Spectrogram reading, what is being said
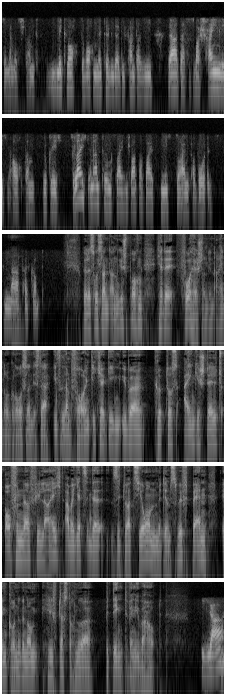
zumindest Stand Mittwoch zur Wochenmitte wieder die Fantasie, ja, dass es wahrscheinlich auch dann wirklich vielleicht in Anführungszeichen schwarz auf weiß nicht zu einem Verbot in naher Zeit kommt. Du hattest Russland angesprochen. Ich hatte vorher schon den Eindruck, Russland ist da insgesamt freundlicher gegenüber Kryptos eingestellt, offener vielleicht, aber jetzt in der Situation mit dem SWIFT-Ban, im Grunde genommen hilft das doch nur bedingt, wenn überhaupt. Ja,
